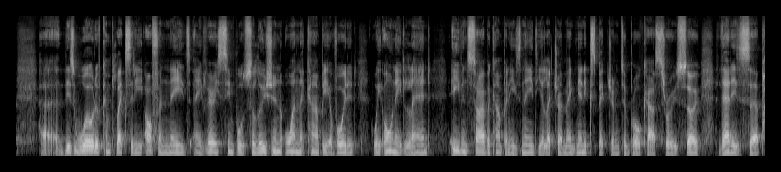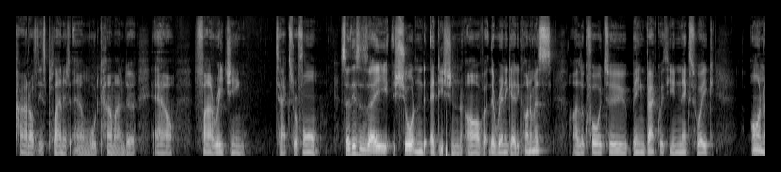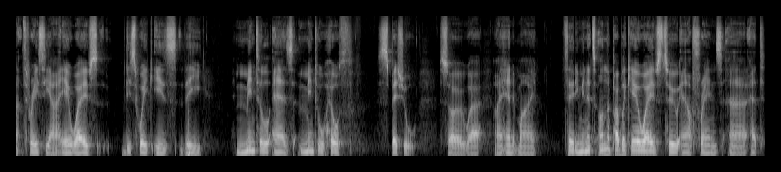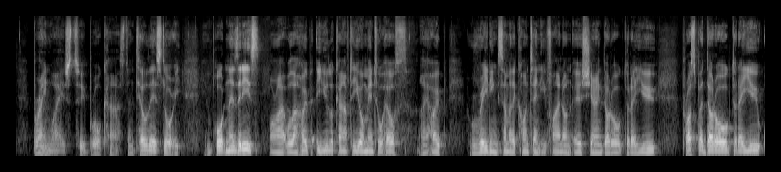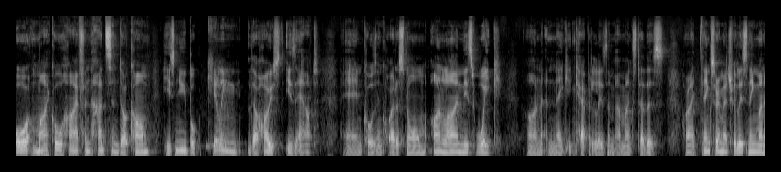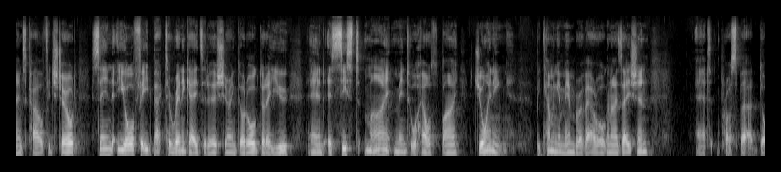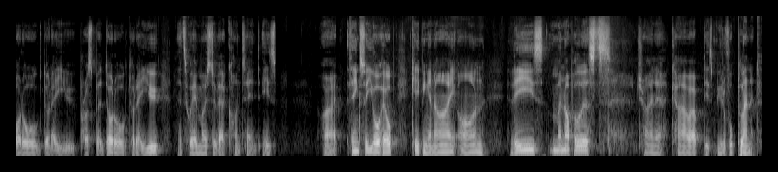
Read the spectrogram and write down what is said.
uh, this world of complexity often needs a very simple solution, one that can't be avoided. We all need land. Even cyber companies need the electromagnetic spectrum to broadcast through. So that is uh, part of this planet and would come under our far reaching tax reform. So, this is a shortened edition of The Renegade Economists. I look forward to being back with you next week on 3CR Airwaves. This week is the Mental as Mental Health special. So, uh, I handed my 30 minutes on the public airwaves to our friends uh, at brainwaves to broadcast and tell their story, important as it is. All right, well, I hope you look after your mental health. I hope reading some of the content you find on earthsharing.org.au, prosper.org.au, or michael-hudson.com. His new book, Killing the Host, is out and causing quite a storm online this week on naked capitalism, amongst others. All right, thanks very much for listening. My name's Carl Fitzgerald. Send your feedback to renegades at earthsharing.org.au and assist my mental health by joining, becoming a member of our organisation at prosper.org.au. Prosper.org.au. That's where most of our content is. All right. Thanks for your help keeping an eye on these monopolists trying to carve up this beautiful planet.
